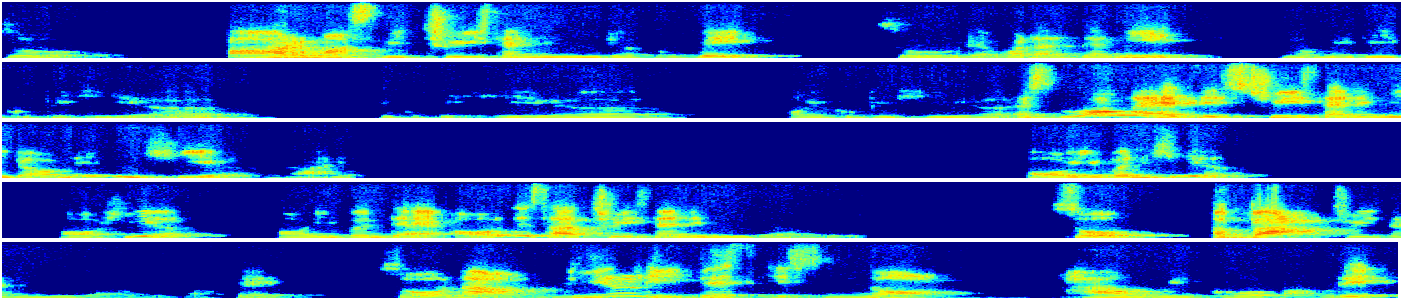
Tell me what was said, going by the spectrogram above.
So R must be three centimeter away. So that what does that mean? You know, maybe it could be here, it could be here, or it could be here. As long as it's three centimeter, or maybe here, right? Or even here, or here, or even there. All these are three centimeter away. So about three centimeter away, okay? So now, really, this is not how we go about it.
